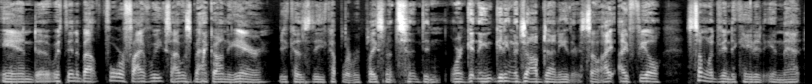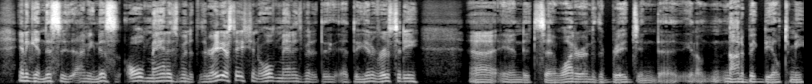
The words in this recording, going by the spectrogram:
and uh, within about four or five weeks, I was back on the air because the couple of replacements didn't weren't getting getting the job done either. So I, I feel somewhat vindicated in that. And again, this is I mean this old management at the radio station, old management at the at the university uh, and it's uh, water under the bridge, and uh, you know, not a big deal to me.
